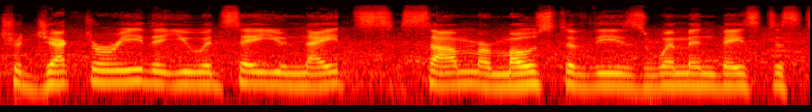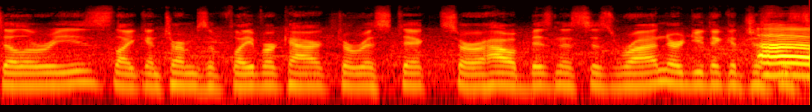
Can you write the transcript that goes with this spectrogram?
trajectory that you would say unites some or most of these women based distilleries, like in terms of flavor characteristics or how a business is run? Or do you think it's just the Oh,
